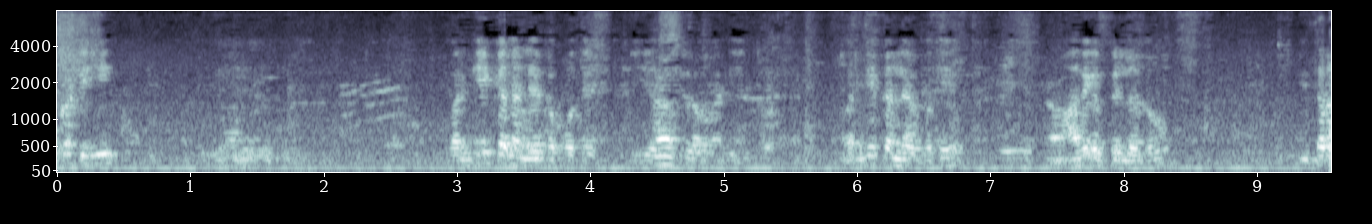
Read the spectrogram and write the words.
ఒకటి వర్గీకరణ లేకపోతే వర్గీకరణ లేకపోతే మాదిగ పిల్లలు ఇతర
